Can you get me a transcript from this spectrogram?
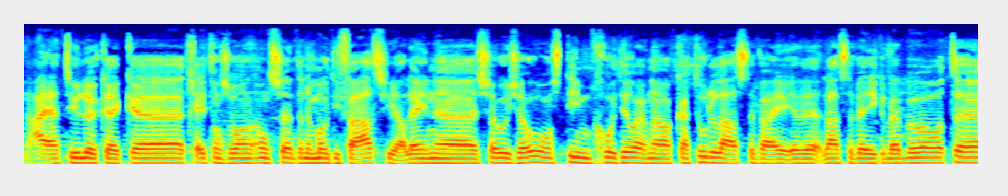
Nou ja, tuurlijk. Kijk, uh, het geeft ons wel een ontzettende motivatie. Alleen uh, sowieso, ons team groeit heel erg naar elkaar toe de laatste, wij, laatste weken. We hebben wel wat... Uh,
